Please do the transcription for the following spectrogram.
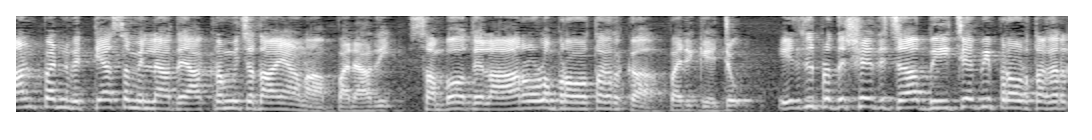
ആൺ പെൺ വ്യത്യാസമില്ലാതെ ആക്രമിച്ചതായാണ് പരാതി. സംഭവത്തിൽ ആറോളം പ്രവർത്തകർക്ക് പരിക്കേറ്റു. ഇതിൽ പ്രതിഷേധിച്ച് ബി ജെ പി പ്രവർത്തകർ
